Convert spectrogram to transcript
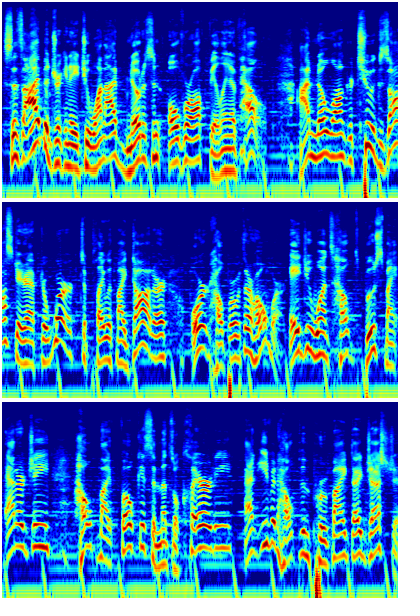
Since I've been drinking AG1, I've noticed an overall feeling of health. I'm no longer too exhausted after work to play with my daughter or help her with her homework. AG1's helped boost my energy, help my focus and mental clarity, and even help improve my digestion.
